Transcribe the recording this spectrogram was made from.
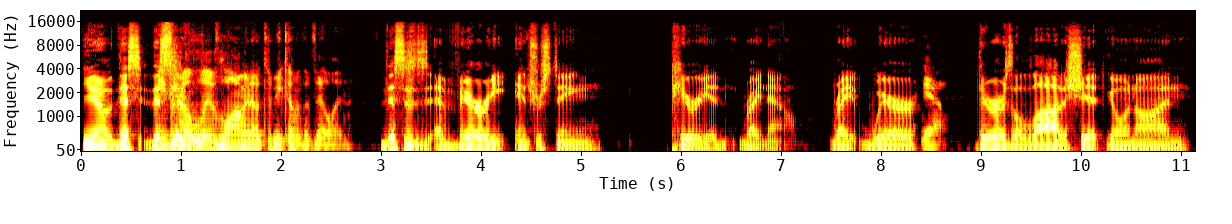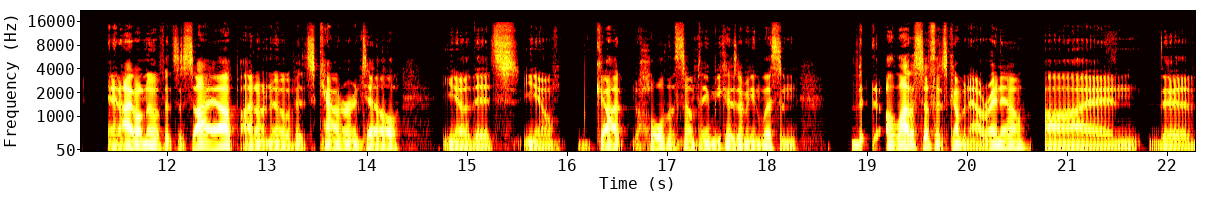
you know, this this He's is gonna a, live long enough to become the villain. This is a very interesting period right now, right? Where Yeah. there is a lot of shit going on. And I don't know if it's a psyop. I don't know if it's counter intel, you know, that's, you know, got hold of something because I mean, listen, th- a lot of stuff that's coming out right now on the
